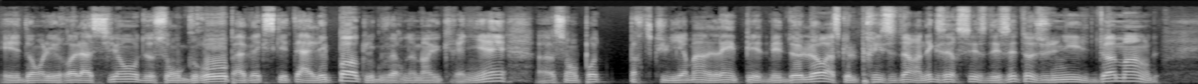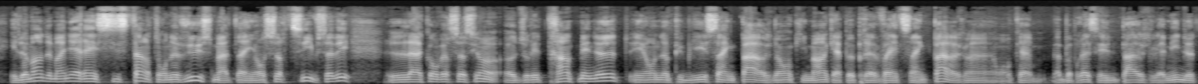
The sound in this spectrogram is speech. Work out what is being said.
et dont les relations de son groupe avec ce qui était à l'époque le gouvernement ukrainien euh, sont pas particulièrement limpide. Mais de là à ce que le président en exercice des États-Unis demande et demande de manière insistante. On a vu ce matin, ils ont sorti, vous savez, la conversation a duré 30 minutes et on a publié 5 pages, donc il manque à peu près 25 pages. Hein. On- à peu près, c'est une page de la minute.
